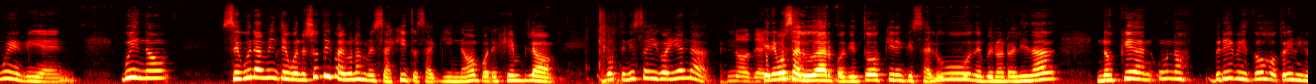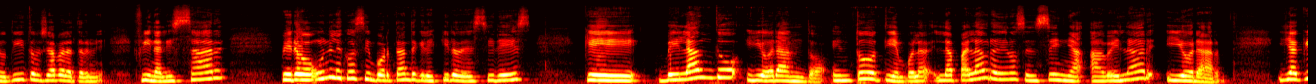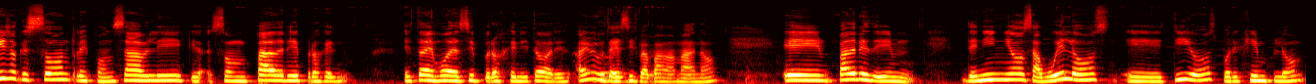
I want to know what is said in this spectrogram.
Muy bien. Bueno, seguramente, bueno, yo tengo algunos mensajitos aquí, ¿no? Por ejemplo, ¿vos tenés ahí, Goyana? No, de Queremos saludar porque todos quieren que saluden, pero en realidad nos quedan unos breves dos o tres minutitos ya para finalizar. Pero una de las cosas importantes que les quiero decir es que velando y orando en todo tiempo, la, la palabra de Dios nos enseña a velar y orar. Y aquellos que son responsables, que son padres, está de moda decir progenitores, a mí me gusta decir papá, mamá, ¿no? Eh, padres de, niños, abuelos, eh, tíos, por ejemplo,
